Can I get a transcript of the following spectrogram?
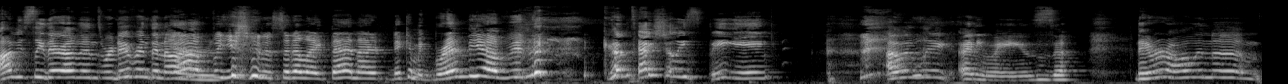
obviously their ovens were different than Yeah, ours. but you should have said it like that. And I, they can make bread in the oven. Contextually speaking, I was like, anyways, they were all in the um,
